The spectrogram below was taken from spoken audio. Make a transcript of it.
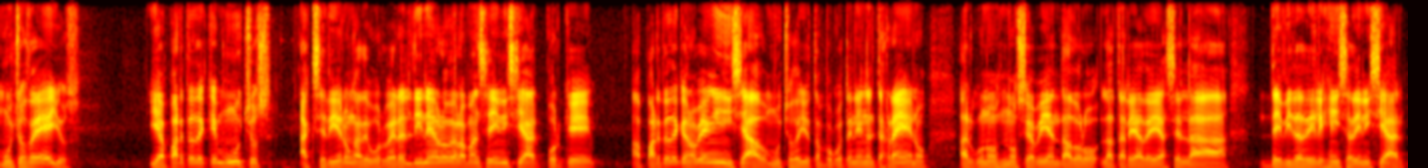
Muchos de ellos. Y aparte de que muchos accedieron a devolver el dinero del avance inicial porque aparte de que no habían iniciado, muchos de ellos tampoco tenían el terreno, algunos no se habían dado la tarea de hacer la debida diligencia de iniciar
